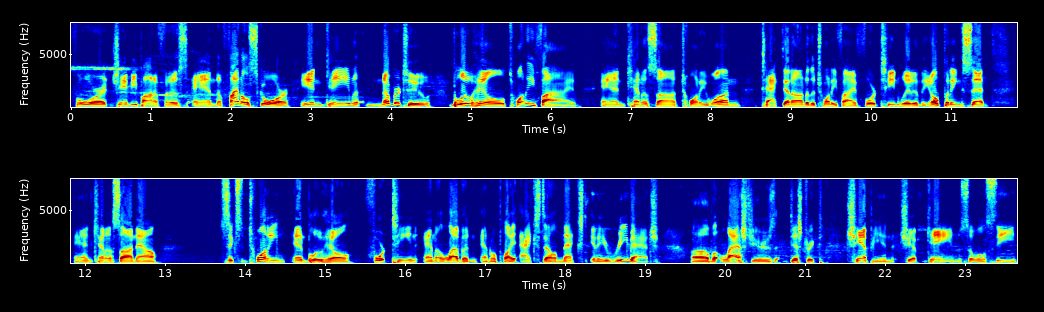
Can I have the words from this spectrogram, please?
for Jamie Boniface. And the final score in game number two Blue Hill 25 and Kenesaw 21. Tacked that on to the 25 14 win in the opening set. And Kenesaw now 6 and 20, and Blue Hill 14 and 11, and will play Axtell next in a rematch of last year's district championship game. So we'll see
